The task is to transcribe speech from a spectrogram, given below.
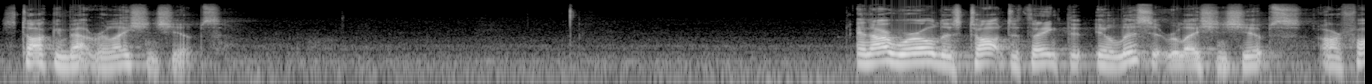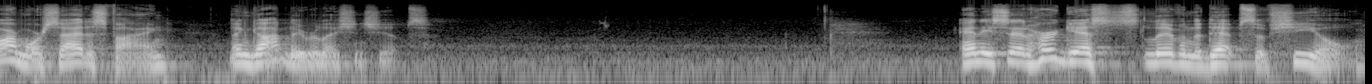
He's talking about relationships. And our world is taught to think that illicit relationships are far more satisfying than godly relationships. And he said, Her guests live in the depths of Sheol.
